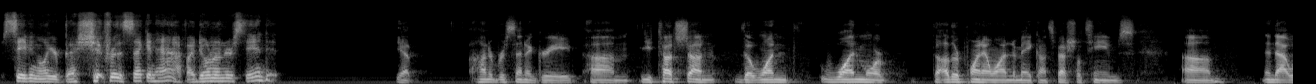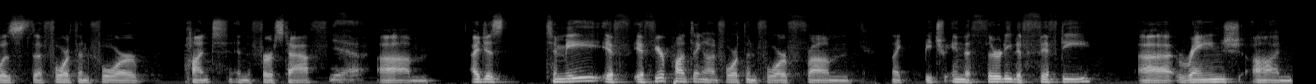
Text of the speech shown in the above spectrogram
saving all your best shit for the second half. I don't understand it. Yep, hundred percent agree. Um, you touched on the one one more the other point I wanted to make on special teams, um, and that was the fourth and four punt in the first half. Yeah. Um, I just to me, if if you're punting on fourth and four from like between the 30 to 50 uh, range on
